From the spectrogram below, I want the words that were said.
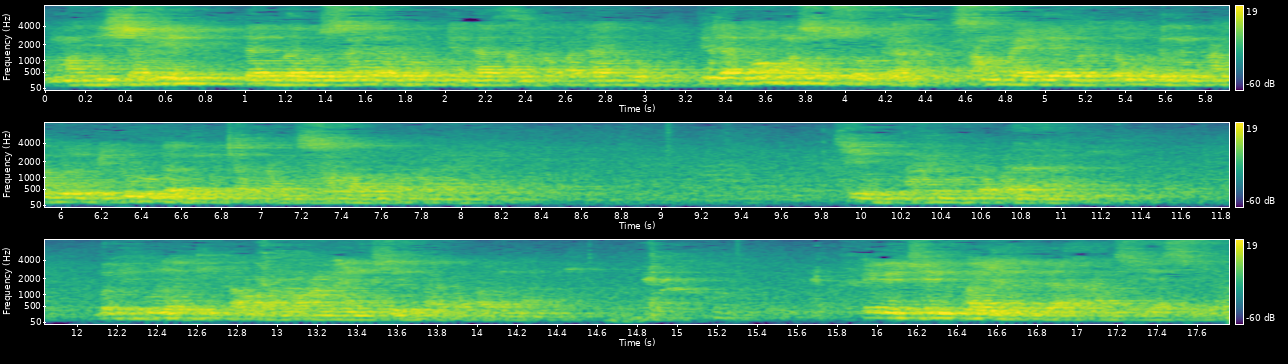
mati syahid Dan baru saja ruhnya datang kepadaku. Tidak mau masuk surga Sampai dia bertemu dengan aku lebih dulu Dan mengucapkan salam kepada Cintanya kepada Nabi. Begitulah kita orang-orang yang cinta kepada Nabi. Ini cinta yang tidak akan sia-sia.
